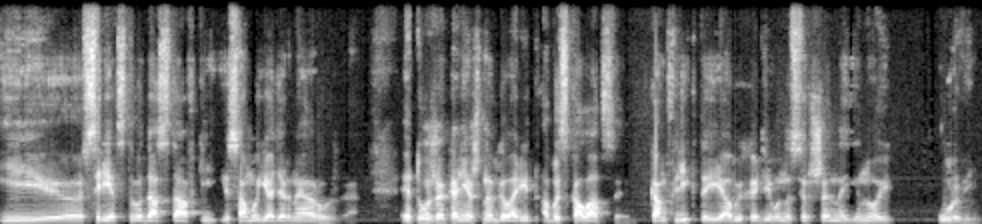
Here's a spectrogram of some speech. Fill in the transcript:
и средства доставки, и само ядерное оружие. Это уже, конечно, говорит об эскалации конфликта и о выходе его на совершенно иной уровень.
